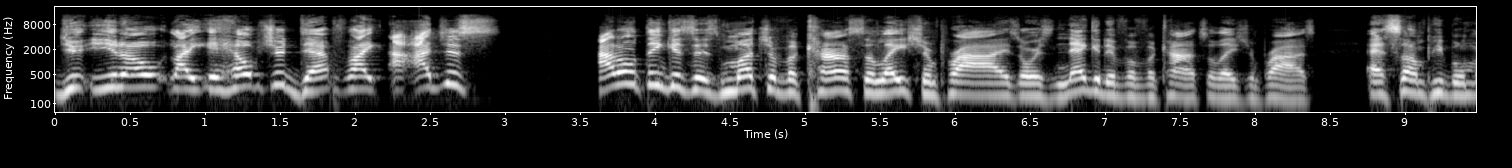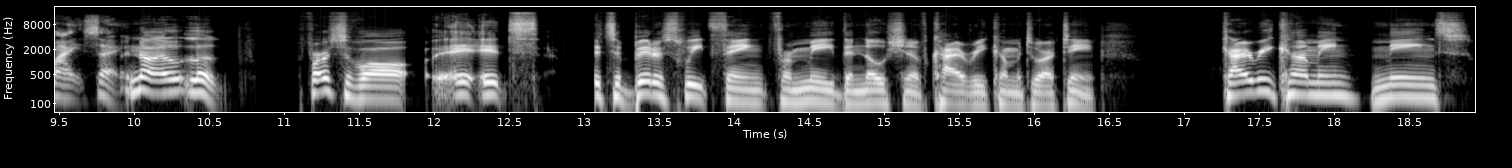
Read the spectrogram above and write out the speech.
You you know, like it helps your depth. Like I, I just I don't think it's as much of a consolation prize or as negative of a consolation prize as some people might say. No, look. First of all, it's it's a bittersweet thing for me. The notion of Kyrie coming to our team. Kyrie coming means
